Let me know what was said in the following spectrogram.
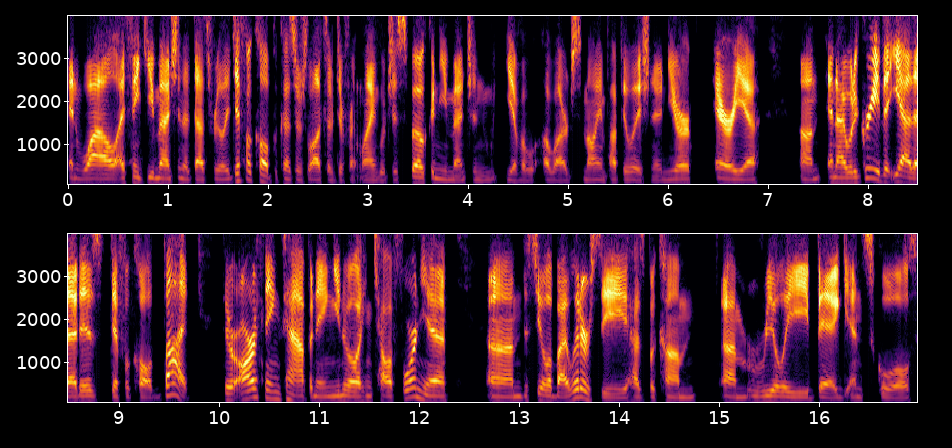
And while I think you mentioned that that's really difficult because there's lots of different languages spoken, you mentioned you have a, a large Somalian population in your area, um, and I would agree that yeah, that is difficult. But there are things happening, you know, like in California, um, the seal of biliteracy has become um, really big in schools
